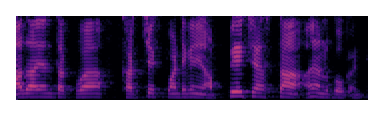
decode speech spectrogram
ఆదాయం తక్కువ ఖర్చు ఎక్కువ అంటే నేను అప్పే చేస్తా అని అనుకోకండి.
